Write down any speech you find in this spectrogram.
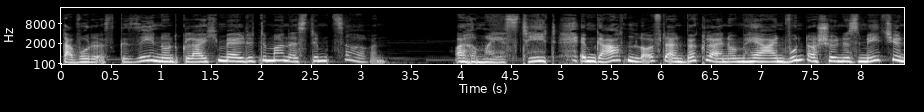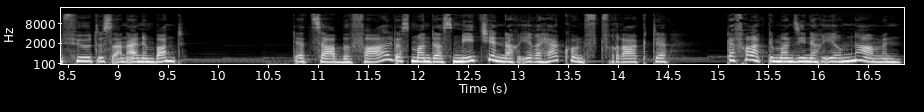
Da wurde es gesehen und gleich meldete man es dem Zaren. Eure Majestät, im Garten läuft ein Böcklein umher, ein wunderschönes Mädchen führt es an einem Band. Der Zar befahl, dass man das Mädchen nach ihrer Herkunft fragte. Da fragte man sie nach ihrem Namen.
